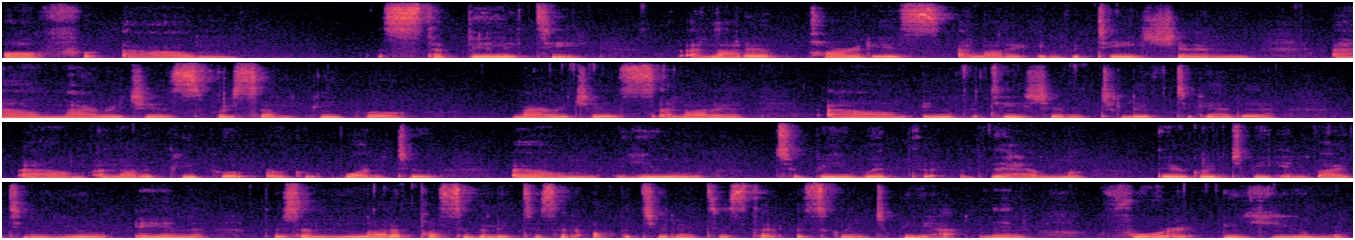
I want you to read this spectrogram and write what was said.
of um, stability. A lot of parties, a lot of invitation, um, marriages for some people, marriages, a lot of um, invitation to live together. Um, a lot of people are want to um, you to be with them. They're going to be inviting you in. There's a lot of possibilities and opportunities that is going to be happening for you.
